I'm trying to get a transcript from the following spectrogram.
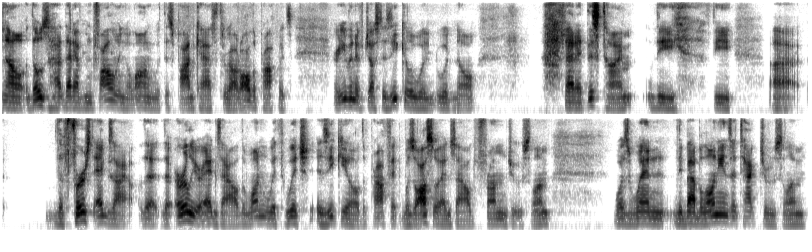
Now, those that have been following along with this podcast throughout all the prophets, or even if just Ezekiel would, would know, that at this time the the uh, the first exile, the, the earlier exile, the one with which Ezekiel the prophet was also exiled from Jerusalem, was when the Babylonians attacked Jerusalem,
